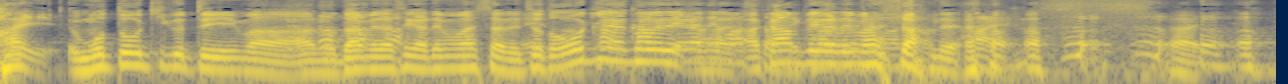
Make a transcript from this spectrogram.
はい、もっと大きくって今、あの、ダメ出しが出ましたね。ちょっと大きな声で、カンペが出ましたんで。はい。は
